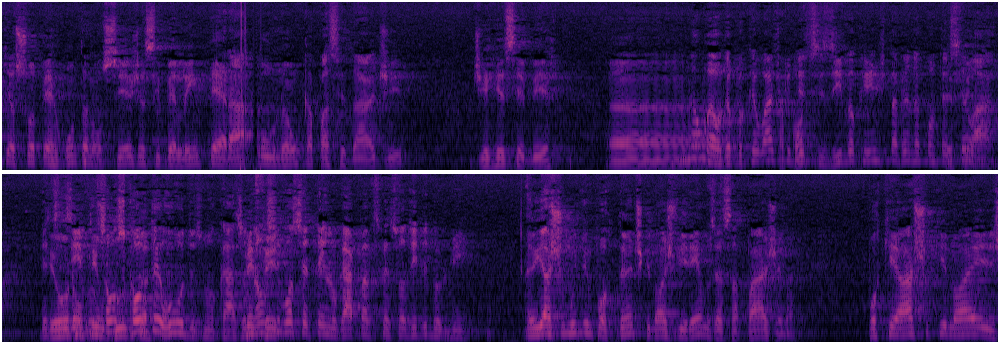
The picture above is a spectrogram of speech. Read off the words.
que a sua pergunta não seja se Belém terá ou não capacidade de receber. Uh, não, Helder, porque eu acho que o decisivo é o que a gente está vendo acontecer Perfeito. lá. Eu não tenho são os conteúdos, no caso, não Perfeito. se você tem lugar para as pessoas irem dormir. E acho muito importante que nós viremos essa página, porque acho que nós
